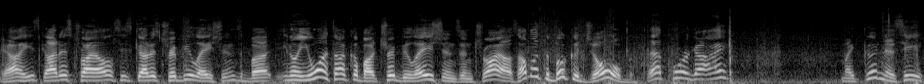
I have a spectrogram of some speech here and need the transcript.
Yeah, he's got his trials, he's got his tribulations, but you know, you want to talk about tribulations and trials. How about the book of Job? That poor guy. my goodness, he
